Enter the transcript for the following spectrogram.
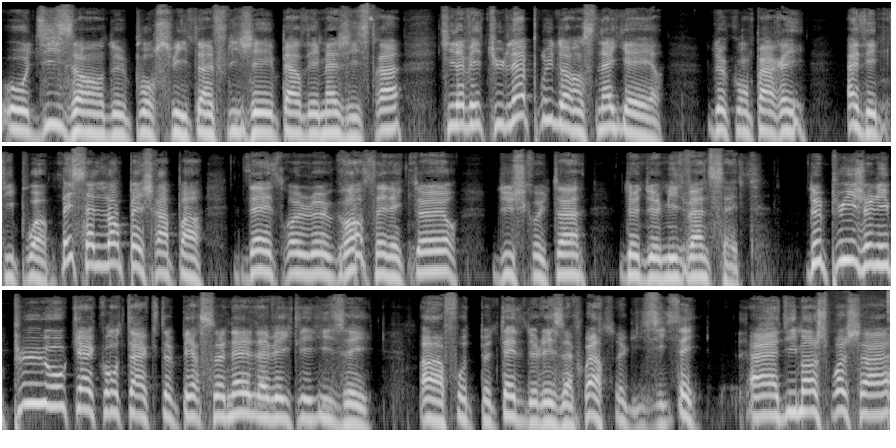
aux dix ans de poursuite infligés par des magistrats qu'il avait eu l'imprudence naguère de comparer à des petits pois. Mais ça ne l'empêchera pas d'être le grand électeur du scrutin de 2027. Depuis, je n'ai plus aucun contact personnel avec l'Élysée. À faute peut-être de les avoir sollicités. À dimanche prochain.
